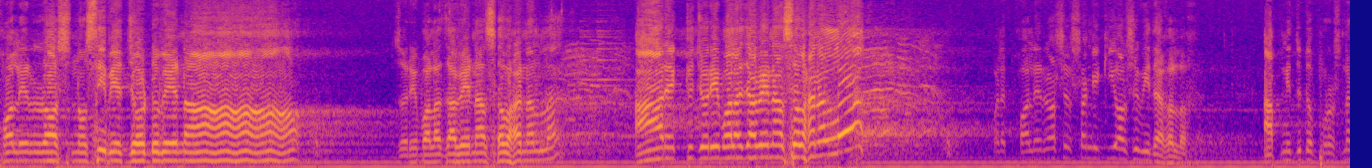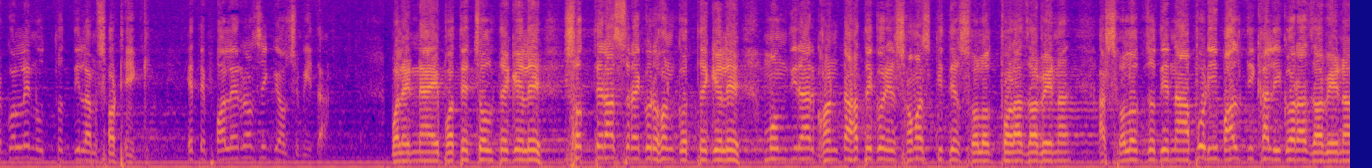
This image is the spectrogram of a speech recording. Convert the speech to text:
ফলের রস নসিবে জটবে না। জোরে বলা যাবে না সোহান আল্লাহ আর একটু জোরে বলা যাবে না সোহান আল্লাহ বলে, ফলের রসের সঙ্গে কি অসুবিধা হলো? আপনি দুটো প্রশ্ন করলেন, উত্তর দিলাম সঠিক। এতে ফলের রসে কি অসুবিধা? বলে ন্যায় পথে চলতে গেলে, সত্যের আশ্রয় গ্রহণ করতে গেলে মন্দির আর ঘণ্টা হাতে করে সংস্কৃতের শ্লোক পড়া যাবে না। আর শ্লোক যদি না পড়ি, বালতি খালি করা যাবে না।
